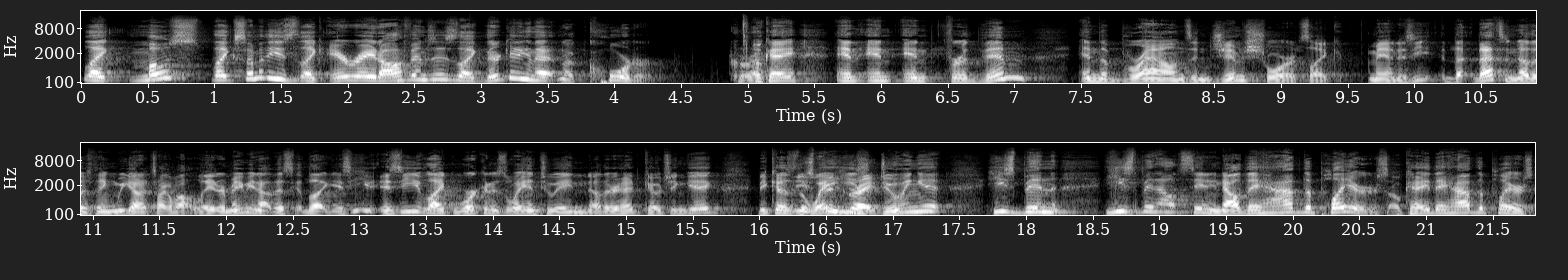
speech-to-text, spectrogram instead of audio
like most like some of these like air raid offenses, like they're getting that in a quarter. Correct. Okay, and and and for them and the Browns and Jim Schwartz, like man, is he? Th- that's another thing we got to talk about later. Maybe not this. Like, is he? Is he like working his way into another head coaching gig? Because He's the way he's great. doing it, he's been he's been outstanding. Now they have the players. Okay, they have the players.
